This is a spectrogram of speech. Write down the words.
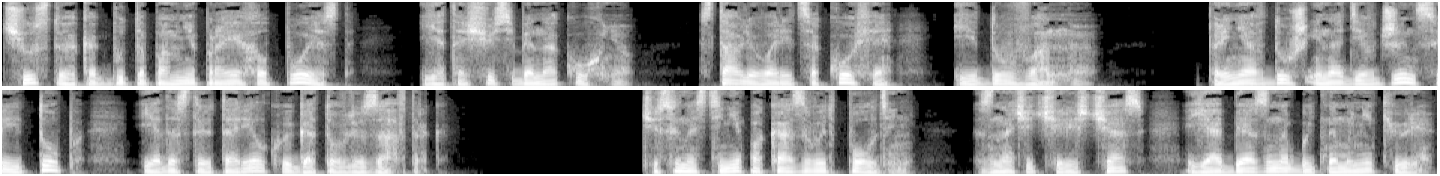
Чувствуя, как будто по мне проехал поезд, я тащу себя на кухню, ставлю вариться кофе и иду в ванную. Приняв душ и надев джинсы и топ, я достаю тарелку и готовлю завтрак. Часы на стене показывают полдень, значит, через час я обязана быть на маникюре.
